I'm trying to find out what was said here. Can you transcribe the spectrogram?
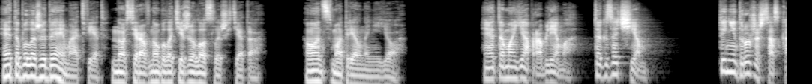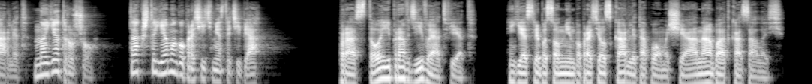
Это был ожидаемый ответ, но все равно было тяжело слышать это. Он смотрел на нее. «Это моя проблема. Так зачем?» «Ты не дружишь со Скарлетт, но я дружу. Так что я могу просить вместо тебя». Простой и правдивый ответ. Если бы Сон Мин попросил Скарлетт о помощи, она бы отказалась.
